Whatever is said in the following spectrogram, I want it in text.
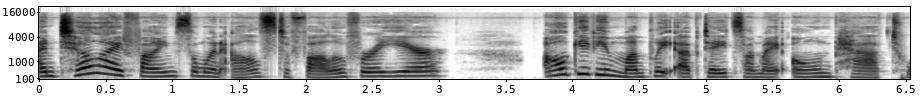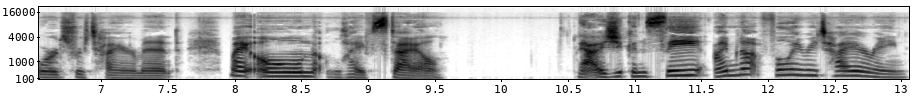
Until I find someone else to follow for a year, I'll give you monthly updates on my own path towards retirement, my own lifestyle. Now, as you can see, I'm not fully retiring.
